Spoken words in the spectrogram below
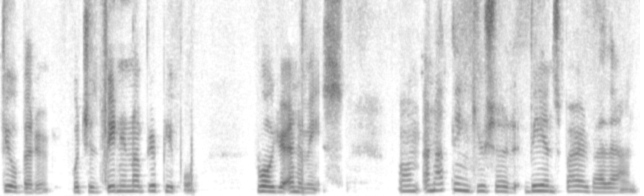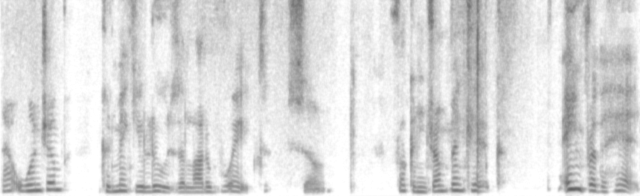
feel better, which is beating up your people, well, your enemies. Um, and I think you should be inspired by that. That one jump could make you lose a lot of weight. So, fucking jump and kick. Aim for the head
